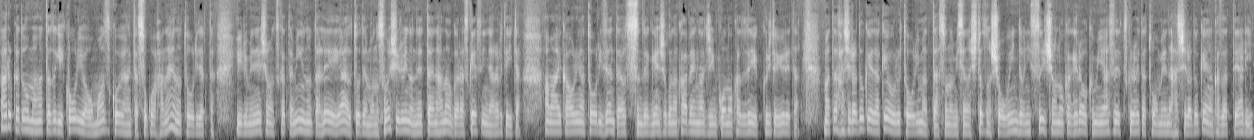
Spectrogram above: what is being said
ある角を曲がった時、氷は思わず声を上げた。そこは花屋の通りだった。イルミネーションを使った右のたレイアウトでものすごい種類の熱帯の花をガラスケースに並べていた。甘い香りが通り全体を包んで原色な花弁が人工の風でゆっくりと揺れた。また柱時計だけを売る通りもあった。その店の一つのショーウィンドウに水晶のかけらを組み合わせて作られた透明な柱時計が飾ってあり、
